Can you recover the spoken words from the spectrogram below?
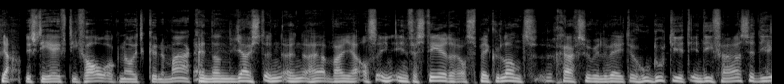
Ja. Dus die heeft die val ook nooit kunnen maken. En dan juist een, een, eh, waar je als in- investeerder, als speculant graag zou willen weten hoe doet hij het in die fase. Die Exact.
